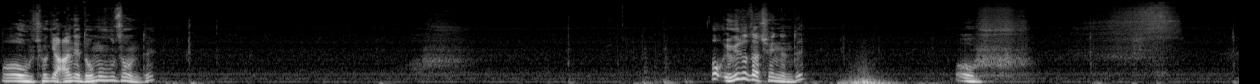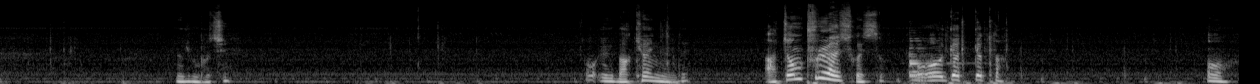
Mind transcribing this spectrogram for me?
어우, 저기 안에 너무 무서운데? 어, 여기도 닫혀있는데? 어우. 여긴 뭐지? 어, 여기 막혀있는데? 아, 점프를 할 수가 있어. 어, 어 꼈, 꼈다. 어.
